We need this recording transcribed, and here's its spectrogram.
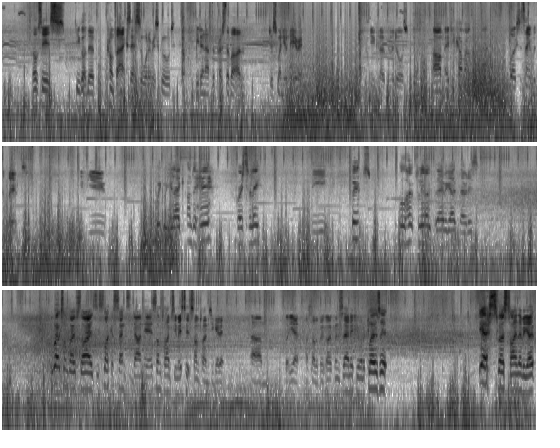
Obviously, it's you've got the comfort access or whatever it's called. You don't have to press the button just when you're near it. You can open the doors. Um, if you come around the back, it works the same with the boot. If you wiggle your leg under here gracefully, the boot will hopefully open. There we go. There it is. It works on both sides. It's like a sensor down here. Sometimes you miss it, sometimes you get it. Um, but yeah, that's how the boot opens. Then if you want to close it, yes, first time, there we go.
